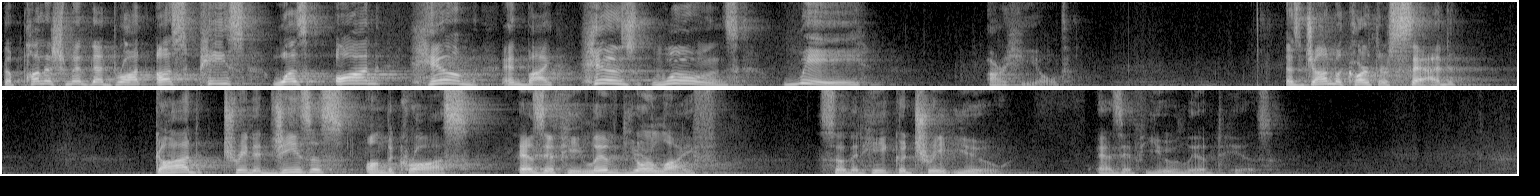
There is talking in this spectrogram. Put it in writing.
The punishment that brought us peace was on him, and by his wounds we are healed. As John MacArthur said, God treated Jesus on the cross as if he lived your life so that he could treat you as if you lived his.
